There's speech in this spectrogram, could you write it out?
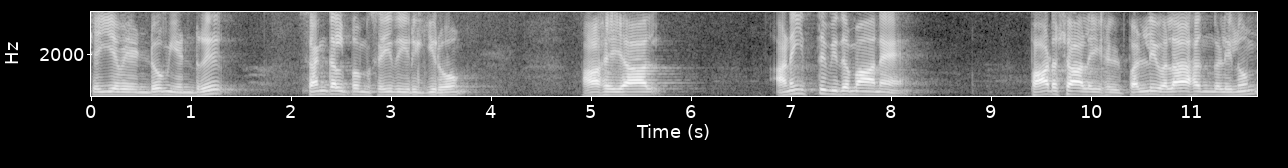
செய்ய வேண்டும் என்று சங்கல்பம் செய்து இருக்கிறோம். ஆகையால் அனைத்து விதமான பாடசாலைகள் பள்ளி வளாகங்களிலும்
